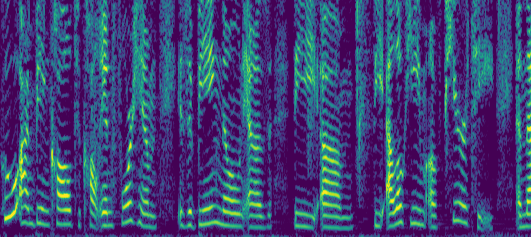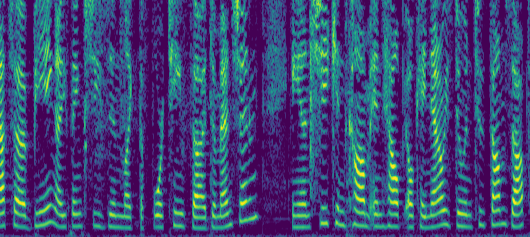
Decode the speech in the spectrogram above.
who I'm being called to call in for him is a being known as the um, the Elohim of purity, and that's a being. I think she's in like the 14th uh, dimension, and she can come and help. Okay, now he's doing two thumbs up.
